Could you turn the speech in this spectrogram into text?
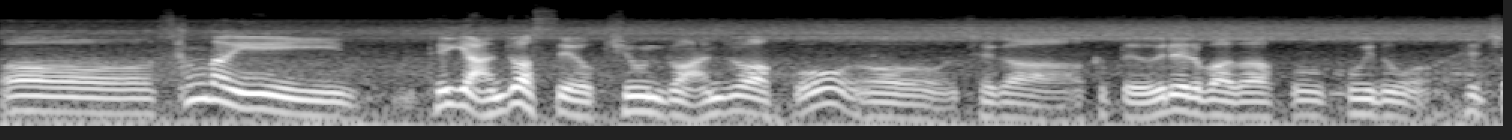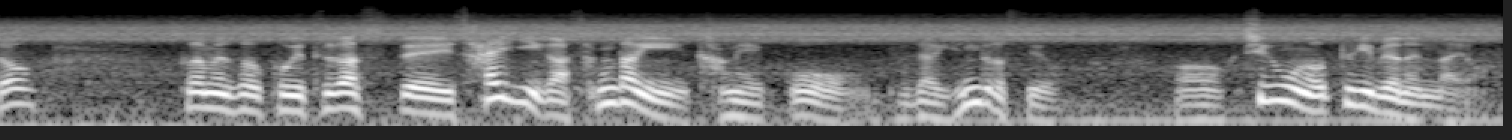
어, 상당히 되게 안 좋았어요. 기운도 안 좋았고 어, 제가 그때 의뢰를 받아갖고 거기도 했죠. 그러면서 거기 들어갔을 때 살기가 상당히 강했고 무지하게 힘들었어요. 어, 지금은 어떻게 변했나요?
